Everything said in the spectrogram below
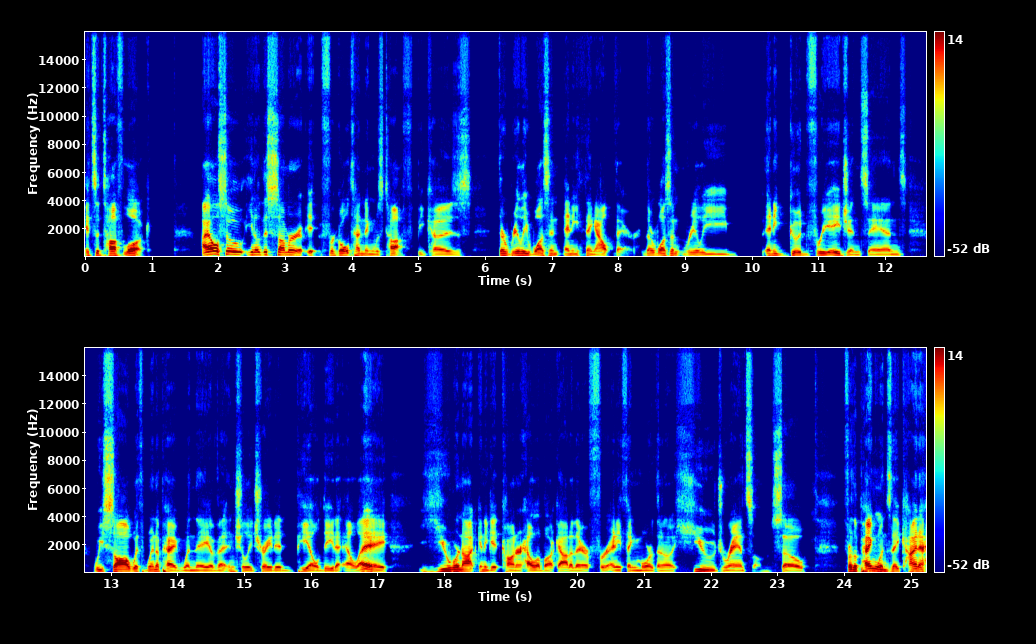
it's a tough look. I also, you know, this summer it, for goaltending was tough because there really wasn't anything out there. There wasn't really any good free agents. And we saw with Winnipeg when they eventually traded PLD to LA, you were not going to get Connor Hellebuyck out of there for anything more than a huge ransom. So for the Penguins, they kind of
